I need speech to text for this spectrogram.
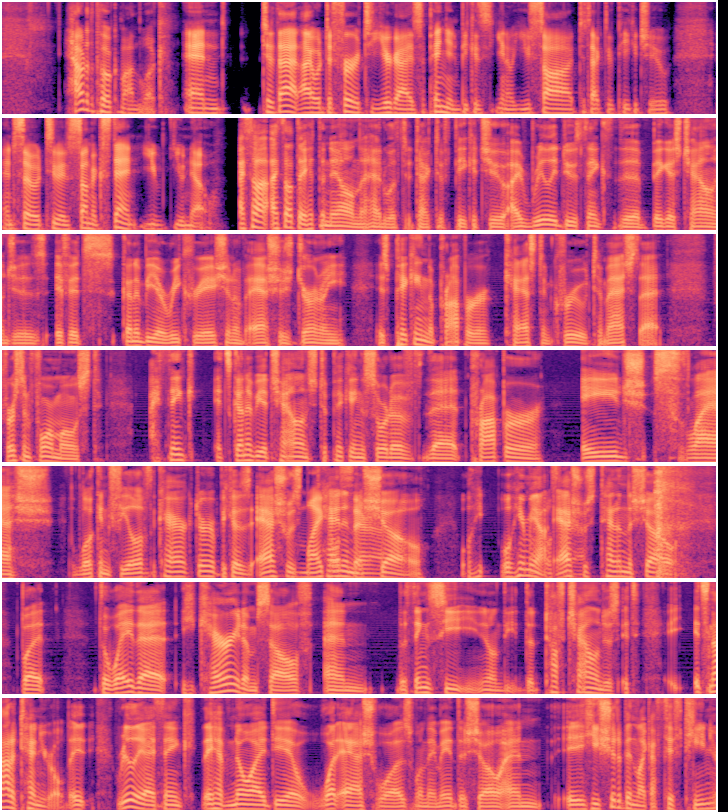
how do the Pokemon look? And to that, I would defer to your guys' opinion because you know you saw Detective Pikachu, and so to some extent, you you know. I thought I thought they hit the nail on the head with Detective Pikachu. I really do think the biggest challenge is if it's going to be a recreation of Ash's journey, is picking the proper cast and crew to match that. First and foremost, I think it's going to be a challenge to picking sort of that proper age slash look and feel of the character because Ash was Michael ten in the show. Well, he, well, hear me out. Michael Ash was ten in the show, but the way that he carried himself and the things he you know the the tough challenges it's it's not a 10 year old it really i think they have no idea what ash was when they made the show and it, he should have been like a 15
